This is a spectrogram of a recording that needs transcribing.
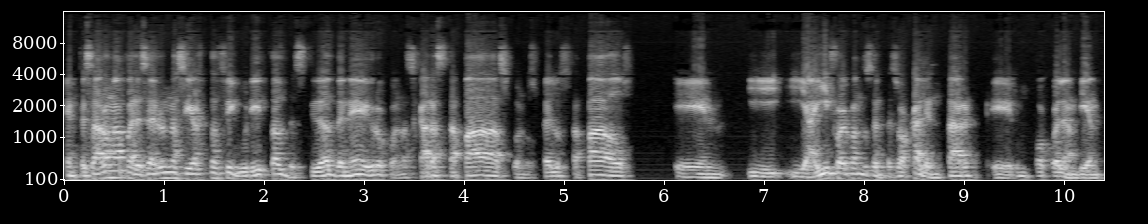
empezaron a aparecer unas ciertas figuritas vestidas de negro, con las caras tapadas, con los pelos tapados, eh, y, ahí fue cuando se empezó a calentar un poco el ambiente.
